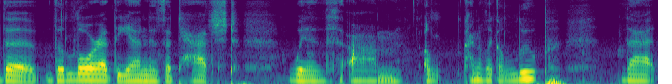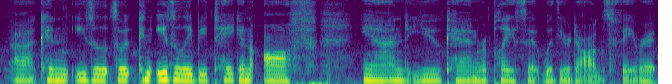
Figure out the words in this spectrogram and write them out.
the the lure at the end is attached with um, a kind of like a loop that uh, can easily so it can easily be taken off, and you can replace it with your dog's favorite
